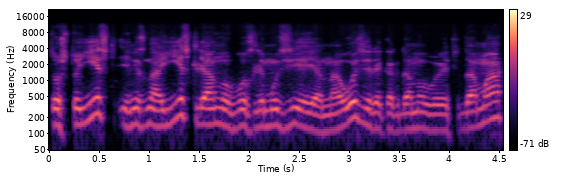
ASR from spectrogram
то, что есть, я не знаю, есть ли оно возле музея, музея на озере, когда новые эти дома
